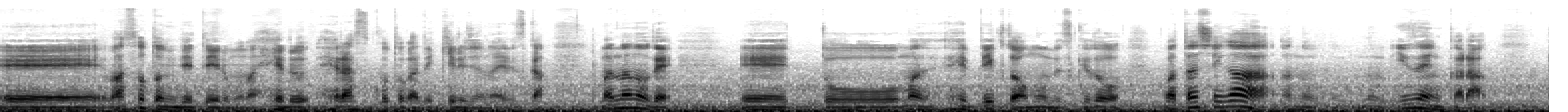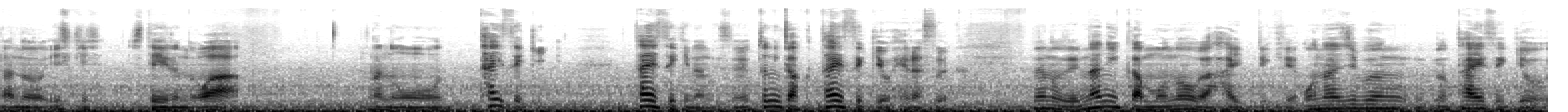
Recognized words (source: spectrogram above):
えー、まあ、外に出ているものは減る、減らすことができるじゃないですか。まあ、なので、えー、っと、まあ、減っていくとは思うんですけど、私が、あの、以前から、あの、意識しているのは、あの、体積。体積なんですよね。とにかく体積を減らす。なので何か物が入ってきて同じ分の体積を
